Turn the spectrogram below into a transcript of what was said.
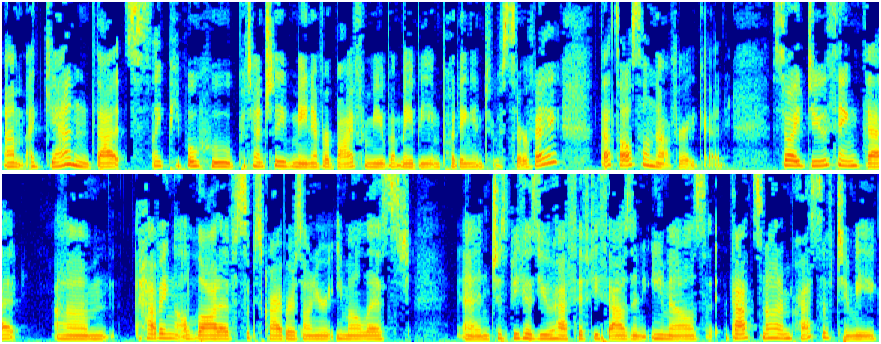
um, again, that's like people who potentially may never buy from you, but maybe in putting into a survey, that's also not very good. So I do think that um, having a lot of subscribers on your email list and just because you have 50,000 emails, that's not impressive to me.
